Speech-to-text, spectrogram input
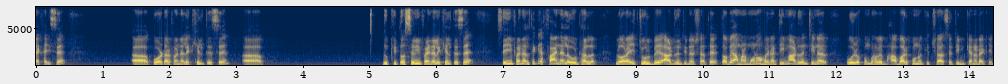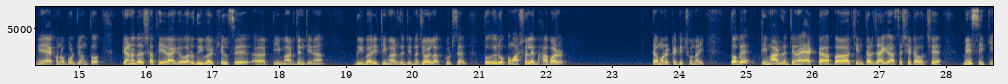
দেখাইছে কোয়ার্টার ফাইনালে খেলতেছে দুঃখিত সেমিফাইনালে খেলতেছে। সেমিফাইনাল থেকে ফাইনালে ওঠার লড়াই চলবে আর্জেন্টিনার সাথে। তবে আমার মনে হয় না টিম আর্জেন্টিনার ওই রকমভাবে ভাবার কোনো কিছু আছে টিম কানাডাকে নিয়ে। এখনও পর্যন্ত কানাডার সাথে এর আগেও আরও দুইবার খেলছে টিম আর্জেন্টিনা। দুইবারই টিম আর্জেন্টিনা জয়লাভ করছে। তো ওইরকম আসলে ভাবার তেমন একটা কিছু নাই। তবে টিম আর্জেন্টিনার একটা চিন্তার জায়গা আছে, সেটা হচ্ছে মেসি কি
